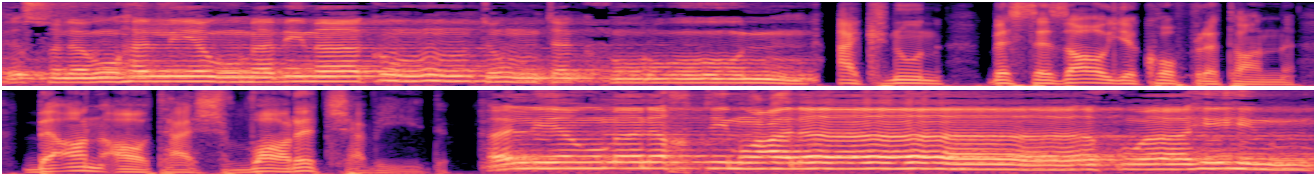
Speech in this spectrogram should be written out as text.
اصلوها اليوم بما كنتم تكفرون اکنون به سزای کفرتان به آن آتش وارد شوید. اليوم نختم على أفواههم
